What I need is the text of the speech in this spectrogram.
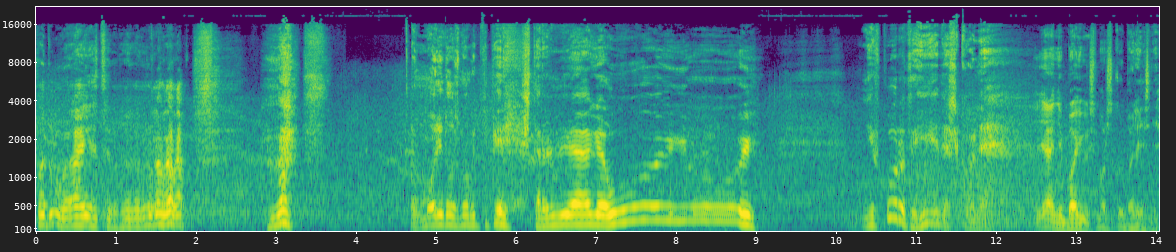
подувает. В море должно быть теперь штормяга. Ой, ой. Не в пору ты едешь, Коля. Я не боюсь морской болезни.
